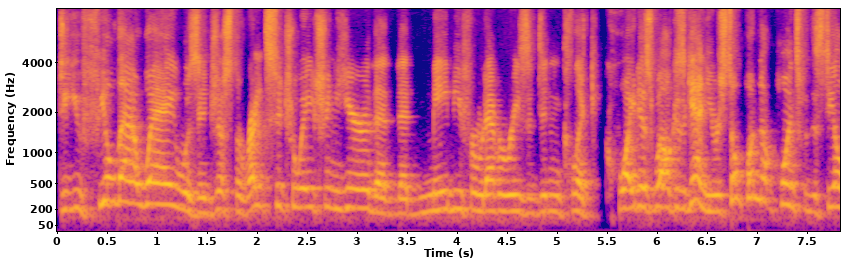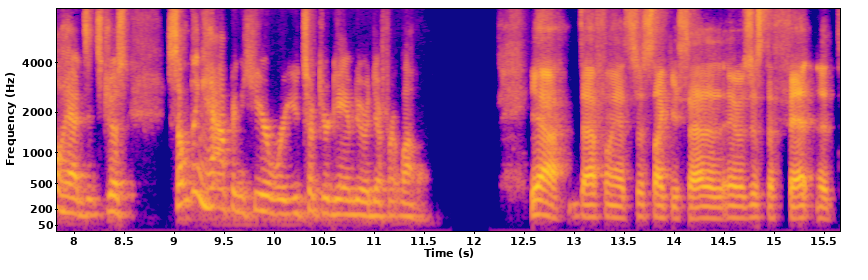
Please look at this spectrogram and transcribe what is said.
Do you feel that way? Was it just the right situation here that that maybe for whatever reason didn't click quite as well? Because again, you were still putting up points with the Steelheads. It's just something happened here where you took your game to a different level. Yeah, definitely. It's just like you said. It, was just the fit. It,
